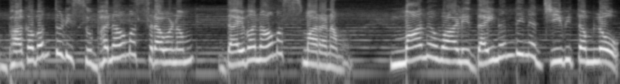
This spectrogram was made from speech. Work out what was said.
భగవంతుడి శుభనామ శ్రవణం దైవనామ స్మరణం. మానవాళి దైనందిన జీవితంలో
